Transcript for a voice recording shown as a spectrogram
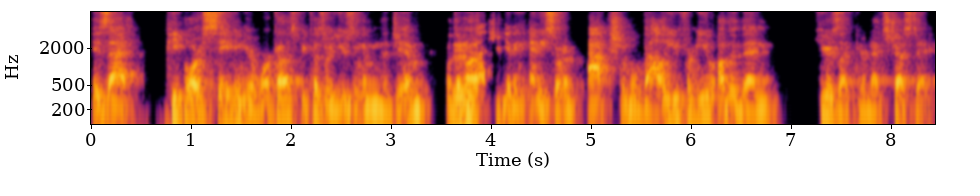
is that people are saving your workouts because they're using them in the gym, but they're not actually getting any sort of actionable value from you other than here's like your next chest day.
